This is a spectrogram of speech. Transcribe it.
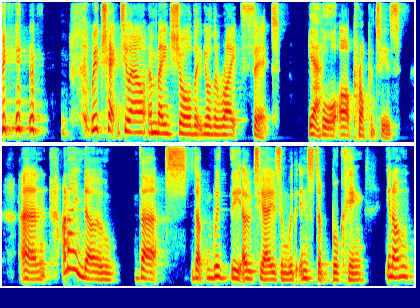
we've checked you out and made sure that you're the right fit yes. for our properties. And and I know that that with the OTAs and with instant booking, you know,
